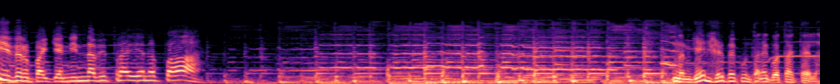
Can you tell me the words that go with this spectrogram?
ಇದ್ರ ಬಗ್ಗೆ ನಿನ್ನ ಅಭಿಪ್ರಾಯ ಏನಪ್ಪಾ? ನನ್ಗೇನ್ ಹೇಳ್ಬೇಕು ಅಂತಾನೆ ಗೊತ್ತಾಗ್ತಾ ಇಲ್ಲ.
